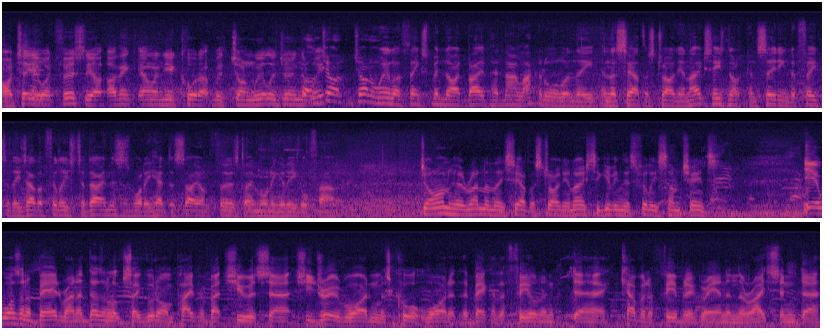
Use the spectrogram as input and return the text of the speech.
I'll tell you what, firstly, I, I, think, Alan, you caught up with John Wheeler during the well, week. John, John Wheeler thinks Midnight Babe had no luck at all in the in the South Australian Oaks. He's not conceding defeat to these other fillies today, and this is what he had to say on Thursday morning at Eagle Farm. John, her run in the South Australian Oaks, are giving this filly some chance. Yeah, it wasn't a bad run. It doesn't look so good on paper, but she was uh, she drew wide and was caught wide at the back of the field and uh, covered a fair bit of ground in the race. And uh,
